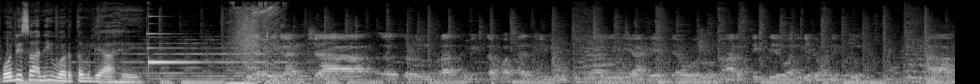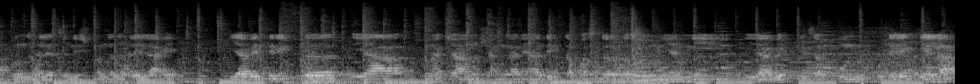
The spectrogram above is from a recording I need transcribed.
पोलिसांनी वर्तवली आहे. कडून प्राथमिक तपासाची माहिती मिळालेली आहे. त्यावरून आर्थिक देवाणघेवाणीतून हा खून झाल्याचं निष्पन्न झालेलं आहे. या व्यतिरिक्त या खुनाच्या अनुषंगाने अधिक तपास करत असून यांनी या व्यक्तीचा खून कुठे केला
